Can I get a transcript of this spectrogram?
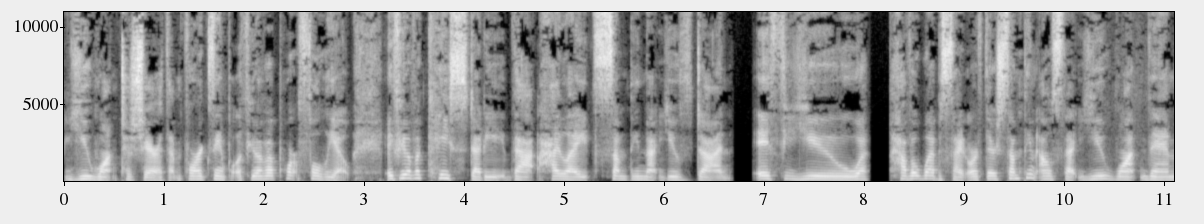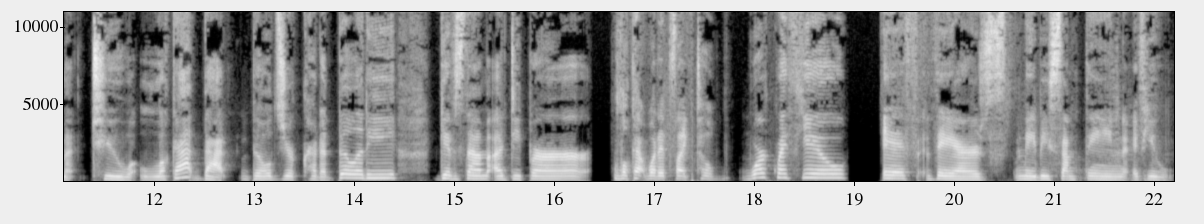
you want to share with them. For example, if you have a portfolio, if you have a case study that highlights something that you've done, if you have a website or if there's something else that you want them to look at that builds your credibility, gives them a deeper look at what it's like to work with you. If there's maybe something, if you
